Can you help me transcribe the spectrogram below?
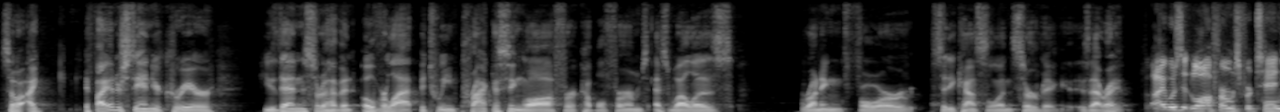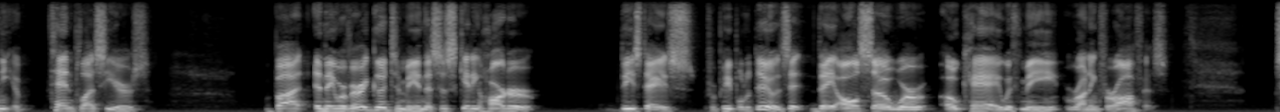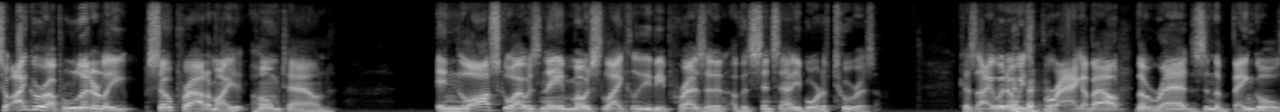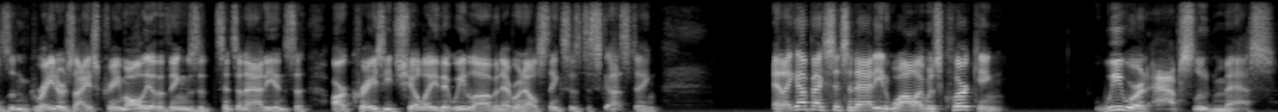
So I if I understand your career, you then sort of have an overlap between practicing law for a couple firms as well as running for city council and serving. Is that right? I was at law firms for 10, uh, 10 plus years. But, and they were very good to me. And this is getting harder these days for people to do, is that they also were okay with me running for office. So I grew up literally so proud of my hometown in law school, I was named most likely to be president of the Cincinnati Board of Tourism because I would always brag about the Reds and the Bengals and Graeter's ice cream, all the other things that Cincinnati and our crazy chili that we love and everyone else thinks is disgusting. And I got back to Cincinnati, and while I was clerking, we were an absolute mess.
